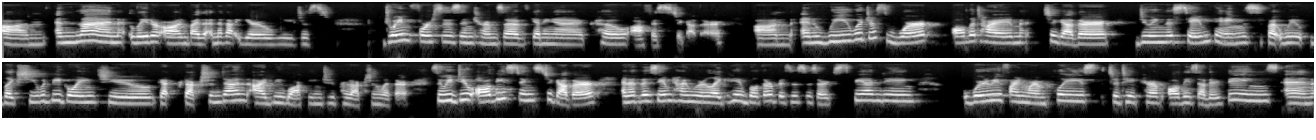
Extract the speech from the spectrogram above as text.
um, and then later on by the end of that year we just joined forces in terms of getting a co-office together Um, and we would just work all the time together doing the same things, but we like she would be going to get production done. I'd be walking to production with her. So we do all these things together. And at the same time, we were like, hey, both our businesses are expanding. Where do we find more employees to take care of all these other things? And,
